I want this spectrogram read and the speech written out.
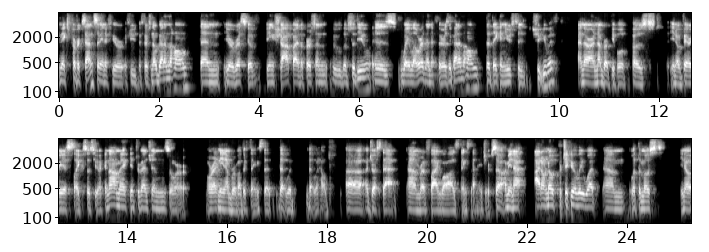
it makes perfect sense. I mean if you're if you if there's no gun in the home then your risk of being shot by the person who lives with you is way lower than if there is a gun in the home that they can use to shoot you with. And there are a number of people who propose you know various like socioeconomic interventions or or any number of other things that that would that would help uh, address that um, red flag laws things of that nature. So i mean i i don't know particularly what um, what the most you know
